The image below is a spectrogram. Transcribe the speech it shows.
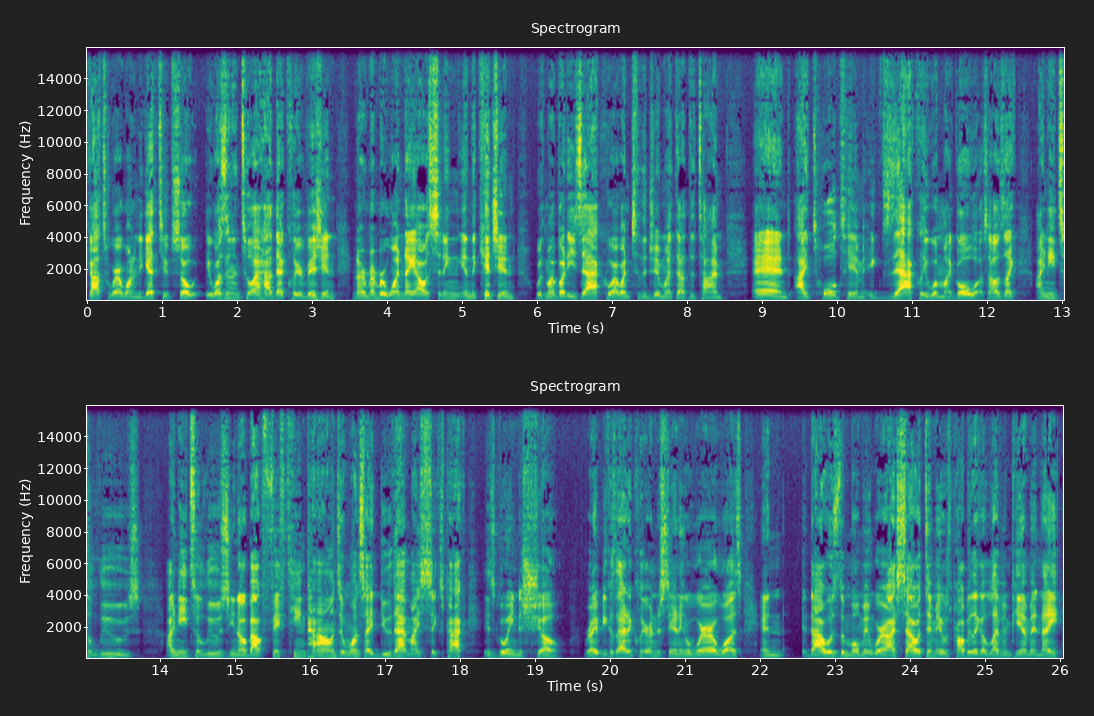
got to where I wanted to get to. So it wasn't until I had that clear vision. And I remember one night I was sitting in the kitchen with my buddy Zach, who I went to the gym with at the time. And I told him exactly what my goal was. I was like, I need to lose. I need to lose, you know, about 15 pounds. And once I do that, my six pack is going to show, right? Because I had a clear understanding of where I was. And that was the moment where I sat with him. It was probably like 11 p.m. at night,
